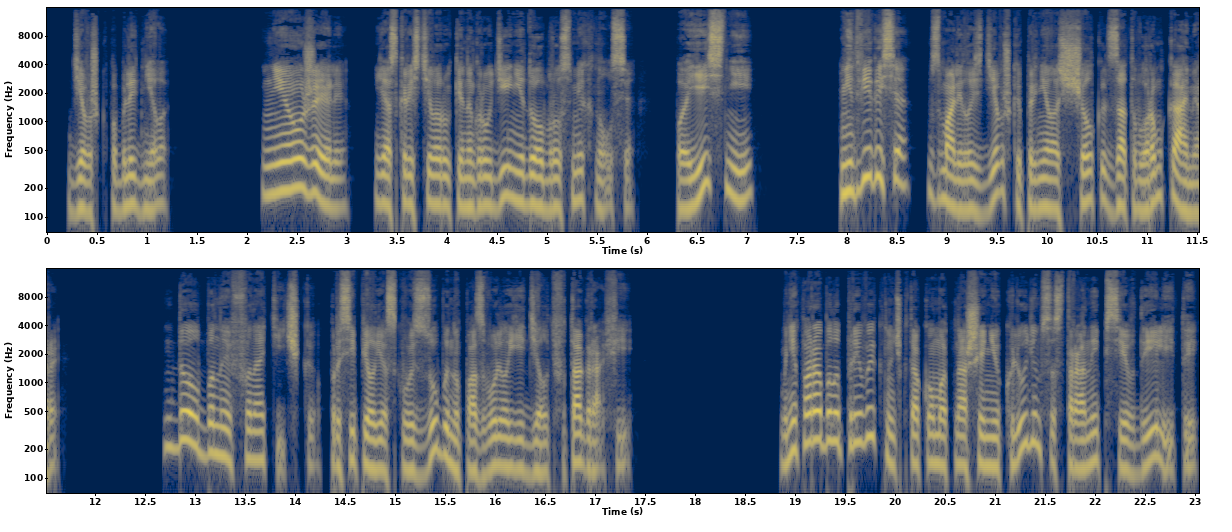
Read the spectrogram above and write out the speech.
— девушка побледнела. «Неужели?» — я скрестил руки на груди и недобро усмехнулся. «Поясни». «Не двигайся!» — взмолилась девушка и принялась щелкать затвором камеры. «Долбаная фанатичка!» — просипел я сквозь зубы, но позволил ей делать фотографии. Мне пора было привыкнуть к такому отношению к людям со стороны псевдоэлиты.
